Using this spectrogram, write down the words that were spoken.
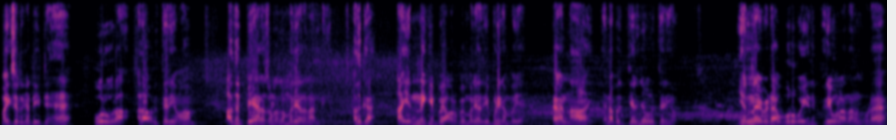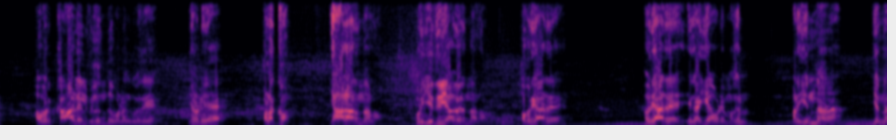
மைக் செட் கட்டிக்கிட்டு ஊர் ஊராக அது அவருக்கு தெரியும். அது பேரை சொல்கிறதுல மரியாதைலாம் இல்லைங்க. அதுக்கு நான் என்னைக்கு போய் அவரை போய் மரியாதை எப்படி நான் போய் ஏங்க நான் என்னை பற்றி தெரிஞ்சவங்களுக்கு தெரியும். என்னை விட ஒரு வயது பெரியவங்களாக இருந்தாலும் கூட அவர் காலில் விழுந்து வணங்குவது என்னுடைய பழக்கம். யாராக இருந்தாலும் ஒரு எதிரியாகவே இருந்தாலும். அவர் யார்? அவர் யார்? எங்கள் ஐயாவுடைய மகன். ஆனால் என்ன என்னை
